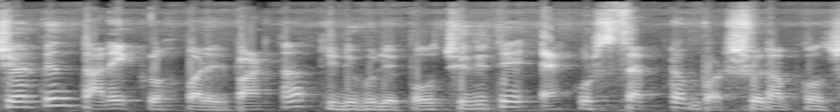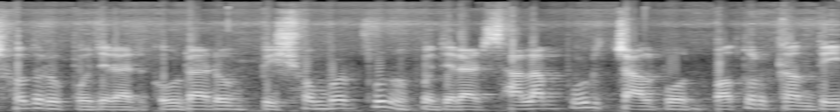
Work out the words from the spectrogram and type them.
চেয়ারম্যান তারেক রহমানের বার্তা তৃণমূলে পৌঁছে দিতে একুশ সেপ্টেম্বর সুনামগঞ্জ সদর উপজেলার গৌড়ারং বিশম্বরপুর উপজেলার সালামপুর, চালবন পাতুরকান্দি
